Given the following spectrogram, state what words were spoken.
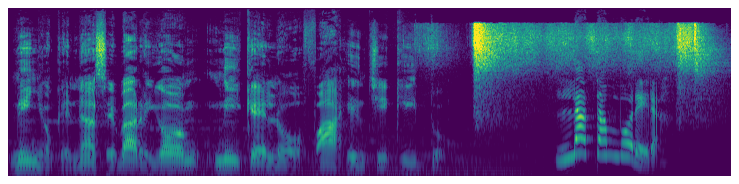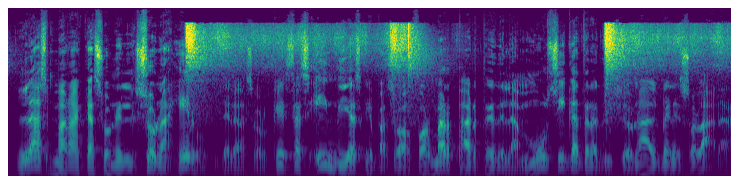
niño que nace barrigón, ni que lo fajen chiquito. La tamborera. Las maracas son el sonajero de las orquestas indias que pasó a formar parte de la música tradicional venezolana.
